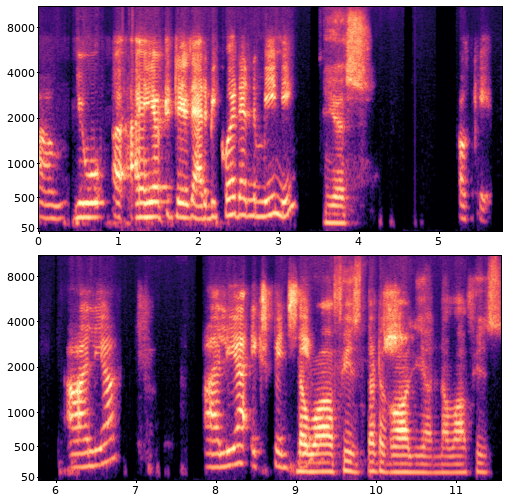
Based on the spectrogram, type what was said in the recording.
um, you uh, I have to tell the Arabic word and the meaning. yes Okay. Alia, Alia expensive. Nawafis not Ghalia Nawafis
